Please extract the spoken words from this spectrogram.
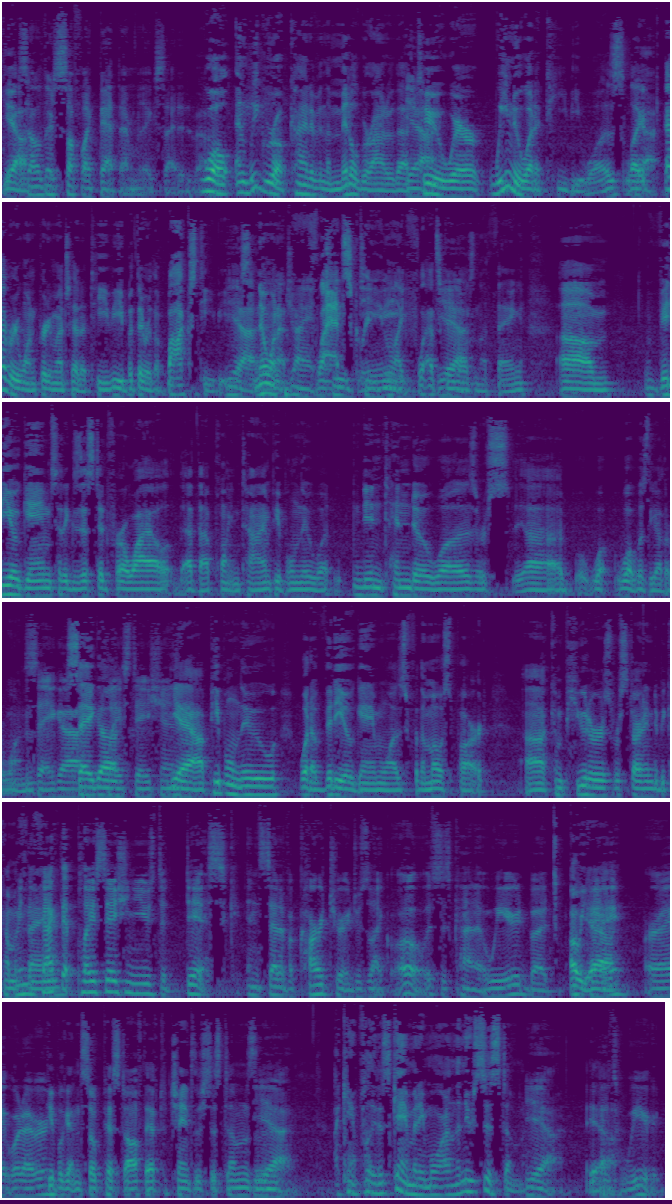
Yeah. So there's stuff like that that I'm really excited about. Well, and we grew up kind of in the middle ground of that Yeah. too, where we knew what a TV was. Like Yeah. everyone pretty much had a TV, but they were the box TVs. Yeah, no one had giant flat screen. TV. Like flat screen Yeah. wasn't a thing. Um, video games had existed for a while at that point in time. People knew what Nintendo was, or uh, what, what was the other one? Sega, Sega, PlayStation. Yeah, people knew what a video game was for the most part. Uh, computers were starting to become I mean, a the fact that PlayStation used a disc instead of a cartridge was like, oh, this is kind of weird, but Oh, yeah. all right, whatever. people getting so pissed off they have to change their systems. And yeah, I can't play this game anymore on the new system. yeah, Yeah. it's weird.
